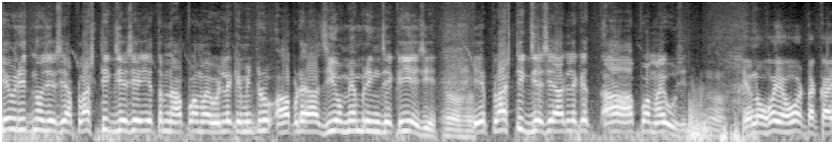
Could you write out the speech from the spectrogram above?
કેવી રીતનો જે છે આ પ્લાસ્ટિક જે છે એ તમને આપવામાં આવ્યું? એટલે કે મિત્રો આપણે આ જીઓ મેમ્બ્રિંગ જે કહીએ છીએ. એ પ્લાસ્ટિક જે છે એટલે કે આ આપવામાં આવ્યું છે. એનો હોય સો ટકા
